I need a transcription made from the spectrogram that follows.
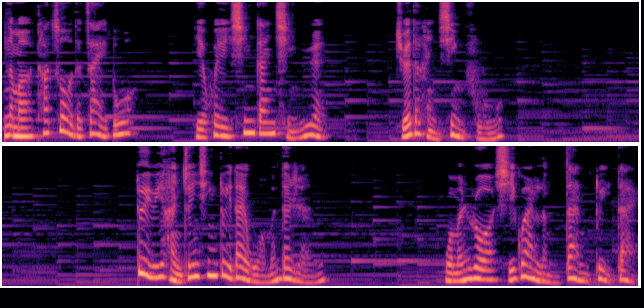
那么他做的再多，也会心甘情愿，觉得很幸福。对于很真心对待我们的人，我们若习惯冷淡对待，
